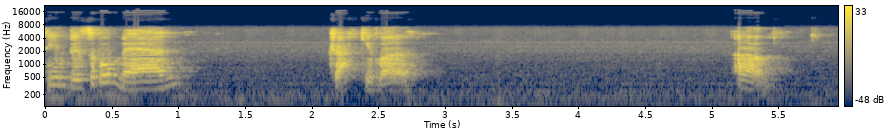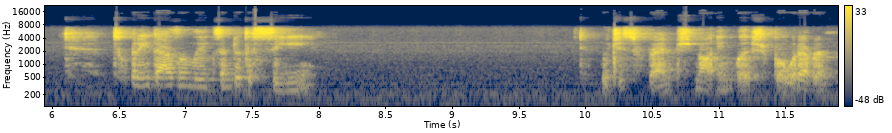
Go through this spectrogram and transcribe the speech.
The Invisible Man, Dracula, um, 20,000 Leagues Under the Sea, which is French, not English, but whatever.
